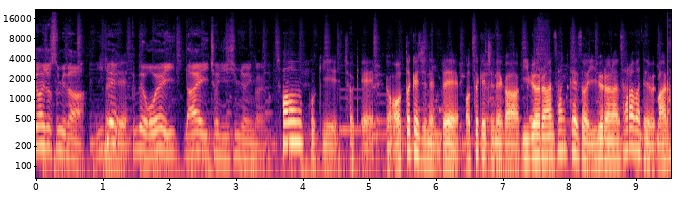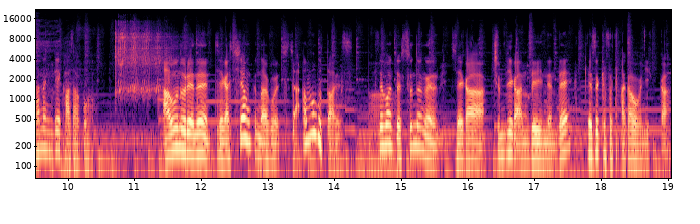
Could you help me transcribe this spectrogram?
고생하셨습니다. 이게 네, 네. 근데 왜 이, 나의 2020년인가요? 처음 곡이 저게 어떻게 지낸데 어떻게 네. 지내가 이별을 한 상태에서 이별을 한 사람한테 말하는 게 가사고 아무 노래는 제가 시험 끝나고 진짜 아무것도 안 했어. 세 번째 수능은 제가 준비가 안 돼 있는데 계속해서 다가오니까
